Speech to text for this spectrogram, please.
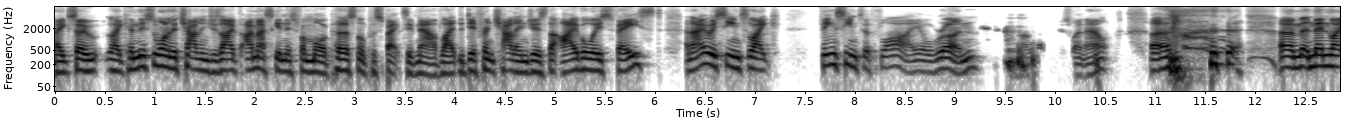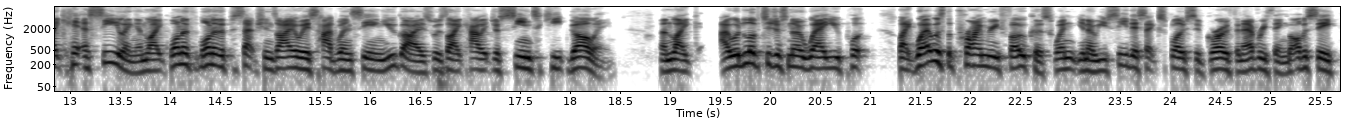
Like so, like, and this is one of the challenges i am asking this from more personal perspective now of like the different challenges that I've always faced, and I always seem to like things seem to fly or run. just went out, um, um, and then like hit a ceiling. And like one of one of the perceptions I always had when seeing you guys was like how it just seemed to keep going, and like I would love to just know where you put like where was the primary focus when you know you see this explosive growth and everything but obviously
